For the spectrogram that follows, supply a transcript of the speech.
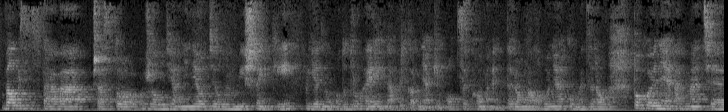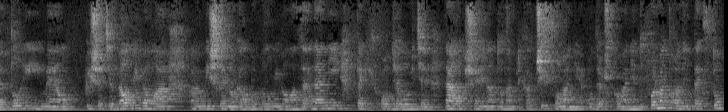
Veľmi sa stáva často, že ľudia ani neoddelujú myšlienky jednu od druhej, napríklad nejakým odsekom, enterom alebo nejakou medzerou. Pokojne, ak máte dlhý e-mail, píšete veľmi veľa e, myšlienok alebo veľmi veľa zadaní, tak ich oddelujte. Najlepšie je na to napríklad číslovanie, odražkovanie. To formatovanie textu e,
